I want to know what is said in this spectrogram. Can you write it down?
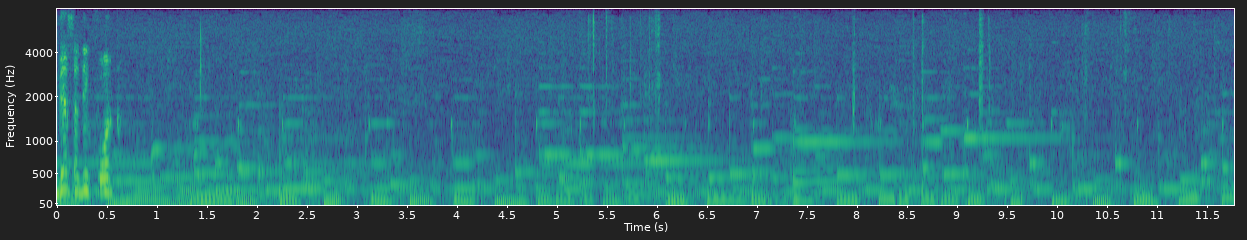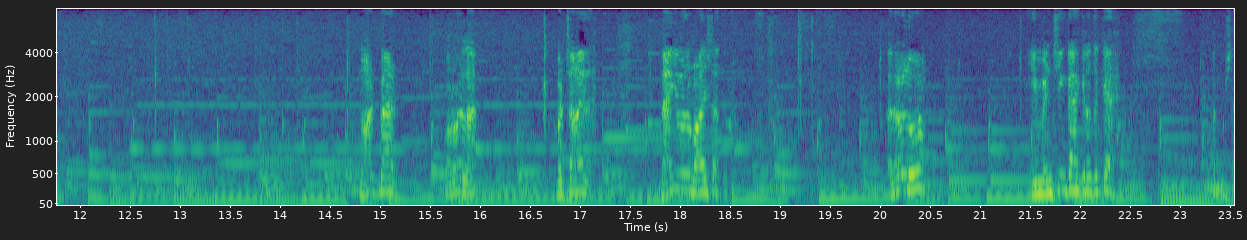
ಇದೇ ಸದ್ಯಕ್ಕೆ ಫೋರ್ಕ್ ನಾಟ್ ಬ್ಯಾಡ್ ಪರವಾಗಿಲ್ಲ. ಬಟ್ ಚೆನ್ನಾಗಿದೆ. ಮ್ಯಾಗಿ ಬಂದು ಭಾಳ ಇಷ್ಟ ಆಯ್ತು ಅದರಲ್ಲೂ ಈ ಮೆಣಸಿನ್ಕಾಯಿ ಹಾಕಿರೋದಕ್ಕೆ ಒಂದು ನಿಮಿಷ.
